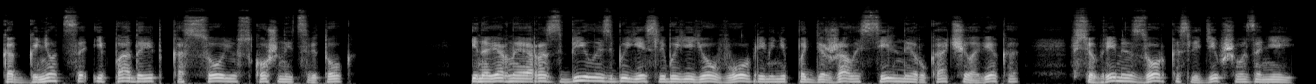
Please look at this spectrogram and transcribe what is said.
как гнется и падает косою скошенный цветок, и, наверное, разбилась бы, если бы ее вовремя не поддержала сильная рука человека, все время зорко следившего за ней,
